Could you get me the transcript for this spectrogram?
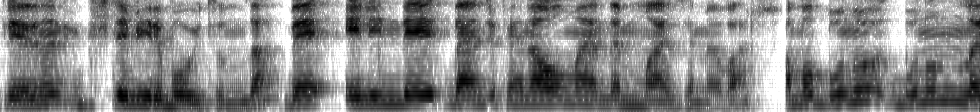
rakiplerinin üçte biri boyutunda ve elinde bence fena olmayan da bir malzeme var. Ama bunu bununla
